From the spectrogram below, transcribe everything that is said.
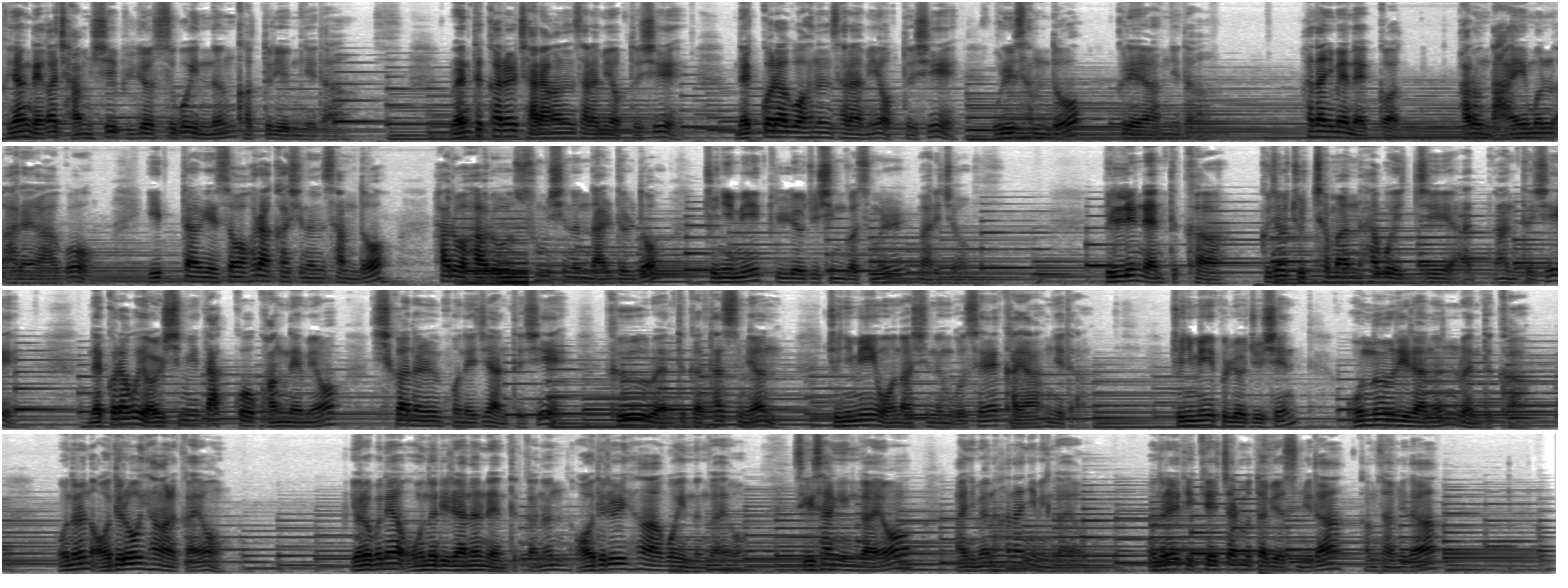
그냥 내가 잠시 빌려 쓰고 있는 것들입니다. 렌트카를 자랑하는 사람이 없듯이 내 거라고 하는 사람이 없듯이 우리 삶도 그래야 합니다. 하나님의 내 것, 바로 나임을 알아야 하고 이 땅에서 허락하시는 삶도 하루하루 숨 쉬는 날들도 주님이 빌려주신 것임을 말이죠. 빌린 렌트카 그저 주차만 하고 있지 않듯이 내 거라고 열심히 닦고 광내며 시간을 보내지 않듯이 그 렌트카 탔으면 주님이 원하시는 곳에 가야 합니다. 주님이 불려주신 오늘이라는 렌트카. 오늘은 어디로 향할까요? 여러분의 오늘이라는 렌트카는 어디를 향하고 있는가요? 세상인가요? 아니면 하나님인가요? 오늘의 DK 짤무답이었습니다. 감사합니다.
